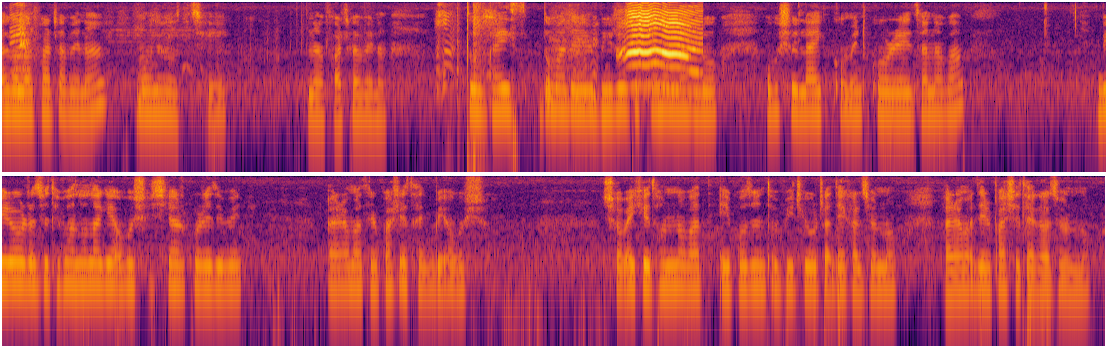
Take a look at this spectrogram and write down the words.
এগুলো ফাটাবে না মনে হচ্ছে। না ফাটাবে না। তো গাইস তোমাদের ভিডিওটা কেমন লাগল? অবশ্যই লাইক কমেন্ট করে জানাবা। ভিডিওটা যদি ভালো লাগে, অবশ্যই শেয়ার করে দেবে। আর আমাদের পাশে থাকবে অবশ্য। সবাইকে ধন্যবাদ এই পর্যন্ত ভিডিওটা দেখার জন্য আর আমাদের পাশে থাকার জন্য।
